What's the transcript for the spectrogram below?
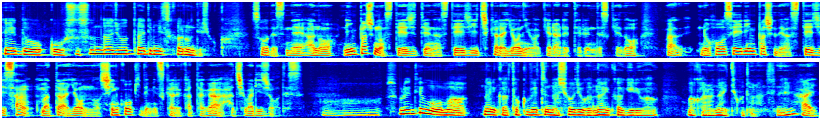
程度こう進んだ状態で見つかるんでしょうか？そうですねあのリンパ腫のステージというのはステージ1から4に分けられてるんですけど、まあ、露胞性リンパ腫ではステージ3または4の進行期で見つかる方が8割以上です。あそれでもまあ何か特別な症状がない限りはわからないということなんですね。はい。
